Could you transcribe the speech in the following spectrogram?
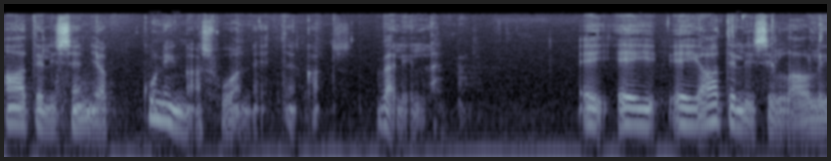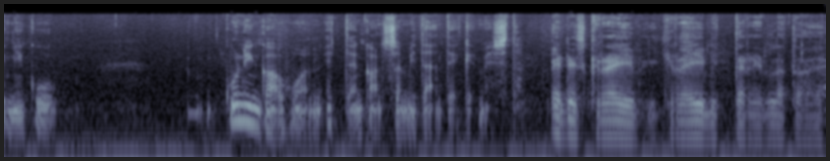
aatelisen ja kuningashuoneiden kanssa välillä. Ei, ei, ei aatelisilla oli niinku kuninkaanhuoneiden kanssa mitään tekemistä. Edes kreivitterillä tai...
